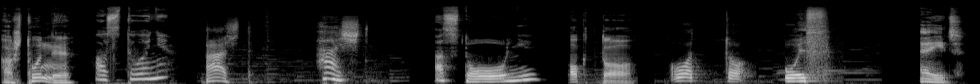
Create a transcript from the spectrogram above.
Asztuny. Asztuny. Aszt. Haszt. Asztoni. Octo. Otto. Uth. Eight.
